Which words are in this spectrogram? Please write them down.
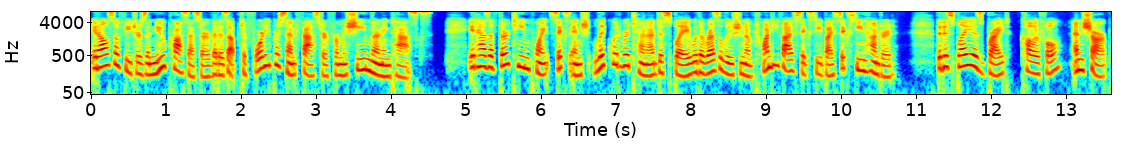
It also features a new processor that is up to 40% faster for machine learning tasks. It has a 13.6 inch liquid retina display with a resolution of 2560 by 1600. The display is bright, colorful, and sharp,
